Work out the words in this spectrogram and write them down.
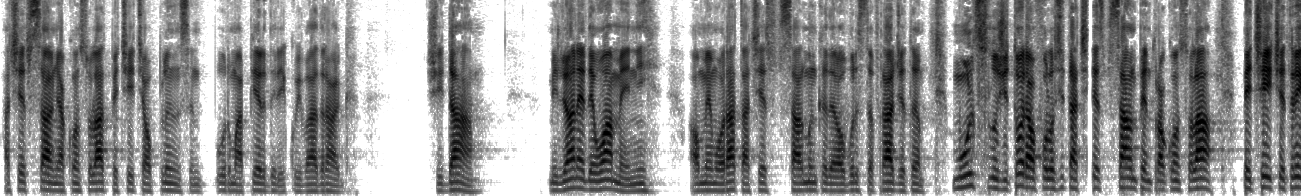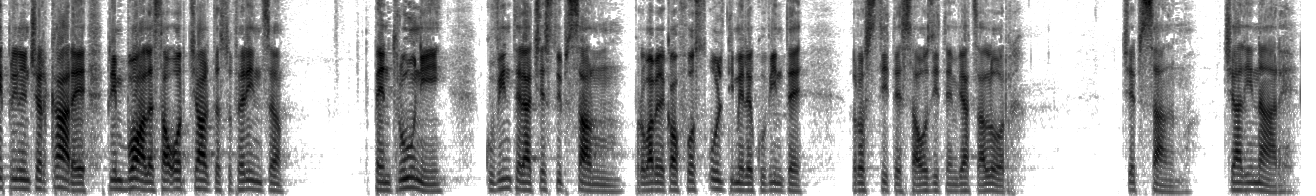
Acest psalm i-a consolat pe cei ce au plâns în urma pierderii cuiva drag. Și da, milioane de oameni au memorat acest psalm încă de la o vârstă fragetă. Mulți slujitori au folosit acest psalm pentru a consola pe cei ce trec prin încercare, prin boală sau orice altă suferință. Pentru unii, cuvintele acestui psalm, probabil că au fost ultimele cuvinte rostite sau auzite în viața lor. Ce psalm, ce alinare!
